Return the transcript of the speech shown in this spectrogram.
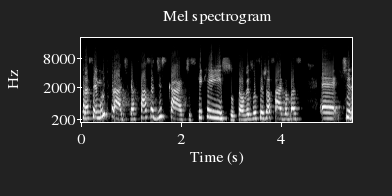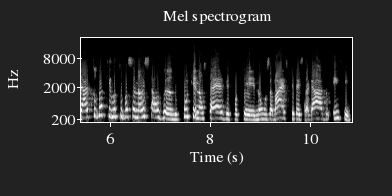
para ser muito prática, faça descartes. O que, que, é isso? Talvez você já saiba, mas é tirar tudo aquilo que você não está usando, porque não serve, porque não usa mais, porque está estragado, enfim.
